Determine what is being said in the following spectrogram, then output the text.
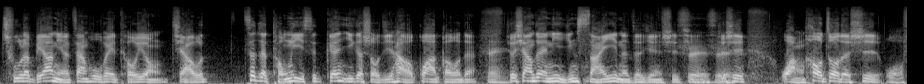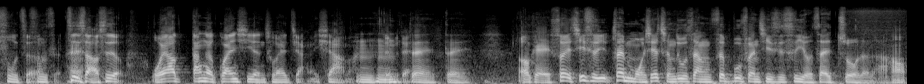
除了不要你的账户被偷用，假如这个同意是跟一个手机号挂钩的，对，就相对你已经 sign 了这件事情，是是，就是往后做的事我负责，负责，至少是我要当个关系人出来讲一下嘛，嗯，对不对？对对，OK，所以其实，在某些程度上，这部分其实是有在做的啦，哈。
